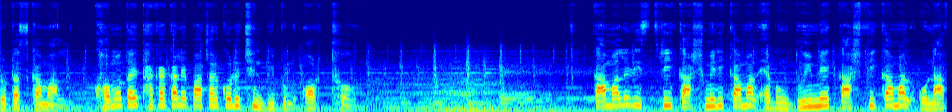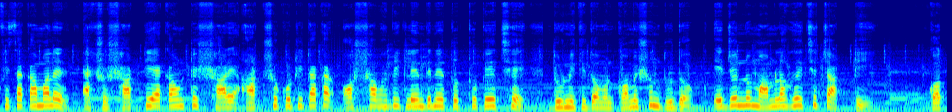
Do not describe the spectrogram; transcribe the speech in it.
লোটাস কামাল। ক্ষমতায় থাকাকালে পাচার করেছেন বিপুল অর্থ। কামালের স্ত্রী কাশ্মীরি কামাল এবং দুই মেয়ে কাশফি কামাল ও নাফিসা কামালের একশো ষাটটি অ্যাকাউন্টে সাড়ে আটশো কোটি টাকার অস্বাভাবিক লেনদেনের তথ্য পেয়েছে দুর্নীতি দমন কমিশন দুদক। এজন্য মামলা হয়েছে চারটি। গত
